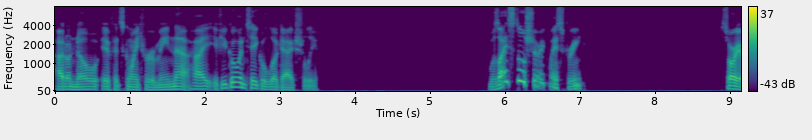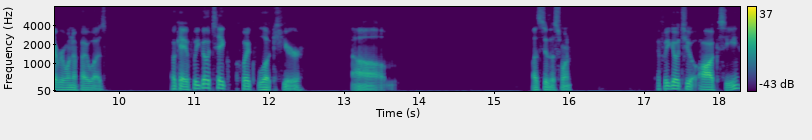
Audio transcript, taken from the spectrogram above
I don't know if it's going to remain that high. If you go and take a look actually. Was I still sharing my screen? Sorry everyone if I was. Okay, if we go take a quick look here, um, let's do this one. If we go to Oxy,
